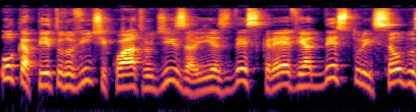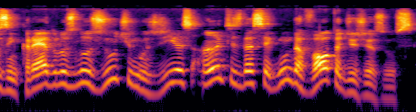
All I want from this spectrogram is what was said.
O capítulo 24 de Isaías descreve a destruição dos incrédulos nos últimos dias antes da segunda volta de Jesus.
